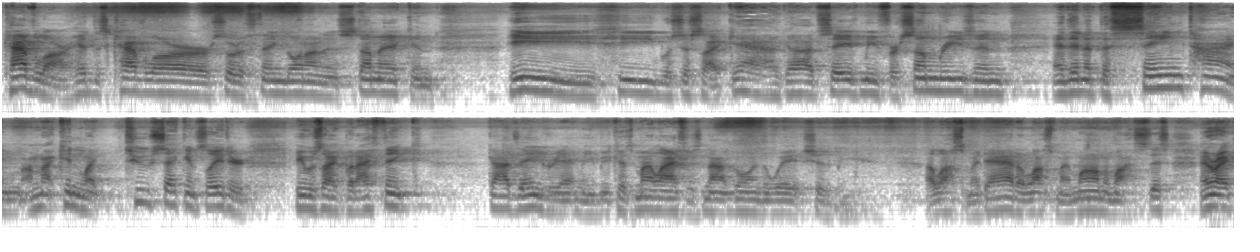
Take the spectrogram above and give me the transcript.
Kevlar. He had this Kevlar sort of thing going on in his stomach, and he he was just like, "Yeah, God saved me for some reason." And then at the same time, I'm not kidding. Like two seconds later, he was like, "But I think God's angry at me because my life is not going the way it should be. I lost my dad, I lost my mom, I lost this. And right,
